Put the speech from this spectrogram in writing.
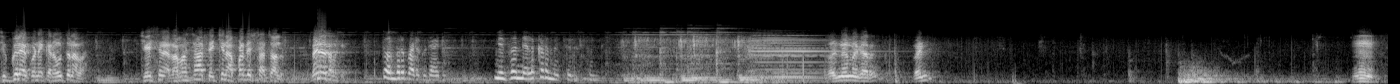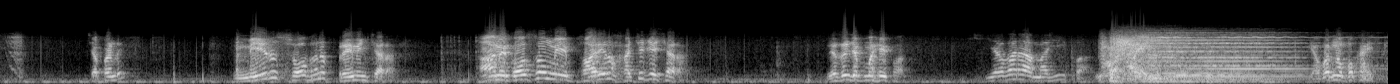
సిగ్గు లేకుండా ఇక్కడ నవ్వుతున్నావా? చేసిన రభస తెచ్చిన అప్రదిష్ట చాలు. వెళ్ళేదానికి తొందరపడకు డాడీ. నిజం నిలకడమే తెలుస్తుంది. రండి అన్నగారు రండి. చెప్పండి. మీరు శోభను ప్రేమించారా? ఆమె కోసం మీ భార్యను హత్య చేశారా? నిజం చెప్పు మహేపాల్ ఎవరా మహీప ఎవరినో బొకాయిస్తా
